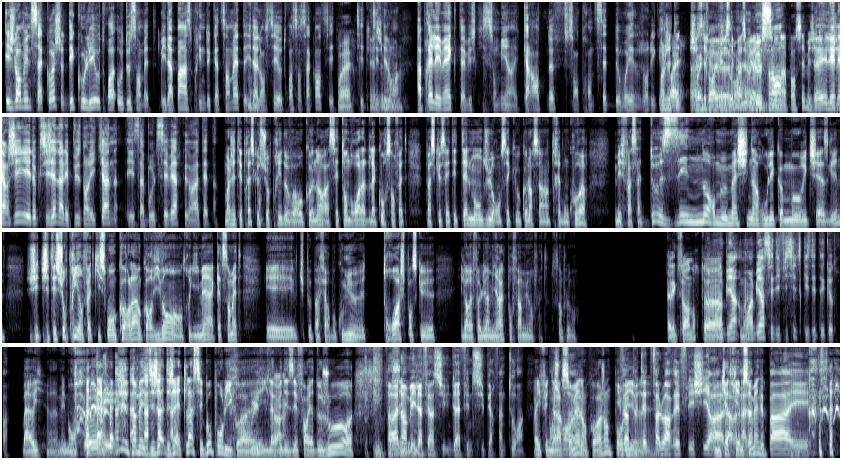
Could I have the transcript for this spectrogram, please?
et je leur mets une sacoche décollée aux, 3, aux 200 mètres. Mais il n'a pas un sprint de 400 mètres. Il a lancé aux 350. C'est, Ouais, c'est- quasiment, c'était loin. Après, les mecs, tu as vu ce qu'ils se sont mis. Hein, 49, 137 de moyenne aujourd'hui. Moi, j'étais, Ouais, je ouais, sais tu pas, je vu sais souvent. pas ce que Le Alexandre en sang, a pensé, mais j'ai Euh, trouvé- l'énergie et l'oxygène allaient plus dans les cannes et ça brûle sévère que dans la tête. hein. Moi, j'étais presque surpris de voir O'Connor à cet endroit-là de la course, en fait, parce que ça a été tellement dur. On sait que O'Connor, c'est un très bon coureur, mais face à deux énormes machines à rouler comme Mohoric et Asgreen, j'étais surpris, en fait, qu'il soit encore là, encore vivant, entre guillemets, à 400 mètres. Et tu peux pas faire beaucoup mieux. Trois, je pense que il aurait fallu un miracle pour faire mieux, en fait, tout simplement. Alexandre, Ah, t'as- moins bien, ouais. moins bien c'est difficile parce qu'ils étaient que trois. Bah oui, euh, mais bon. Oui, oui, mais non, mais déjà, déjà être là, c'est beau pour lui, quoi. Oui, c'est il a ça, fait ouais. des efforts il y a deux jours. Enfin, Ah c'est- non, mais il a, fait un, su- il a fait une super fin de tour. hein. Ouais, il fait une dernière Franchement, semaine euh, encourageante pour il va lui. peut-être ouais. falloir réfléchir Une à, la- quatrième à la, semaine. prépa et,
